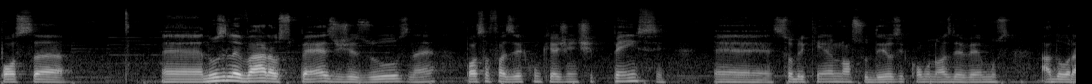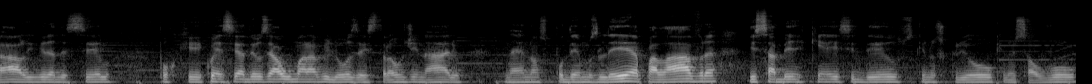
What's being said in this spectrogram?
possa é, nos levar aos pés de Jesus, né? possa fazer com que a gente pense é, sobre quem é nosso Deus e como nós devemos adorá-lo, engrandecê-lo, porque conhecer a Deus é algo maravilhoso, é extraordinário. Né? Nós podemos ler a palavra e saber quem é esse Deus que nos criou, que nos salvou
